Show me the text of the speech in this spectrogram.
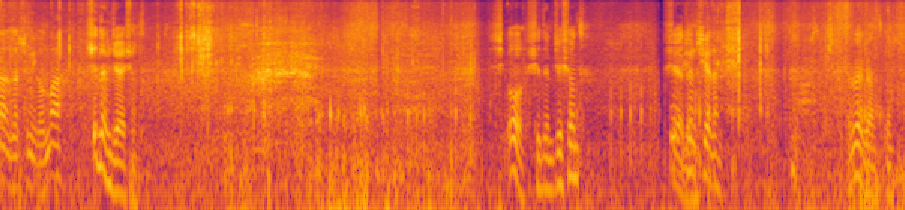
a za 3 milion ma. 70. O, 70. 7. 77. Elegancko.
